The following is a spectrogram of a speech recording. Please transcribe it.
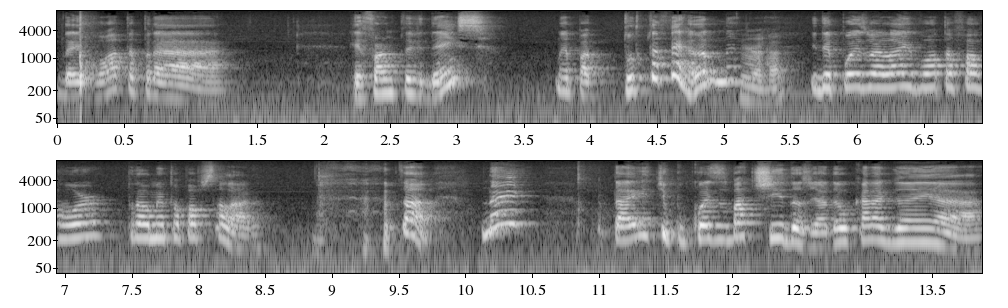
daí vota para reforma previdência, né, para tudo que tá ferrando, né? Aham. E depois vai lá e vota a favor para aumentar o próprio salário. tá, né? Daí, tipo, coisas batidas já. Daí o cara ganha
